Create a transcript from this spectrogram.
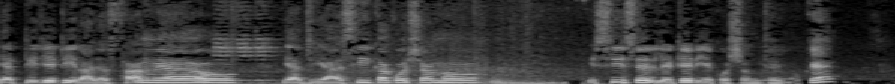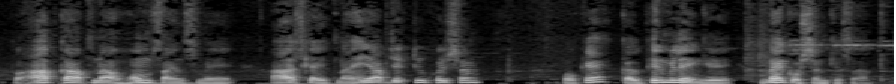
या टीजीटी राजस्थान में आया हो, या जीआईसी का क्वेश्चन हो, इसी से रिलेटेड ये क्वेश्चन थे, ओके? तो आपका अपना होम साइंस में आज का इतना ही ऑब्जेक्टिव क्वेश्चन, ओके? कल फिर मिलेंगे नए क्वेश्चन के साथ।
